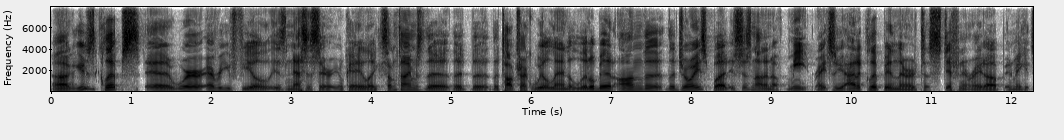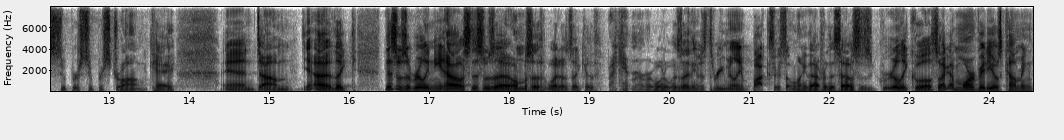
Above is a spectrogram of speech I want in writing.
Uh, use clips uh, wherever you feel is necessary, okay? Like sometimes the, the, the, the, top track will land a little bit on the, the joist, but it's just not enough meat, right? So you add a clip in there to stiffen it right up and make it super, super strong, okay? And um, yeah, like this was a really neat house. This was a almost a what it was like a I can't remember what it was. I think it was three million bucks or something like that for this house. It was really cool. So I got more videos coming.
